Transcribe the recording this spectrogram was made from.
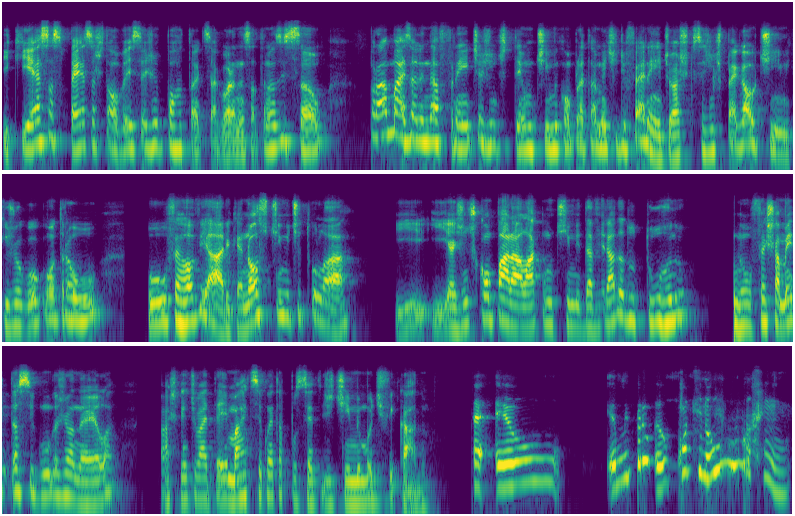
e que essas peças talvez sejam importantes agora nessa transição para mais ali na frente a gente ter um time completamente diferente. Eu acho que se a gente pegar o time que jogou contra o, o Ferroviário, que é nosso time titular, e, e a gente comparar lá com o time da virada do turno, no fechamento da segunda janela, acho que a gente vai ter mais de 50% de time modificado. É, eu, eu, me, eu continuo, assim,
